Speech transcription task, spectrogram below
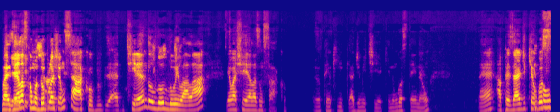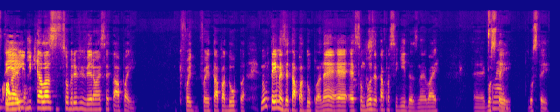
Mas elas, como dupla, achei um saco. É, tirando o Lulu e Lala, eu achei elas um saco. Eu tenho que admitir aqui, não gostei, não. Né? Apesar de que eu, eu gostei concordo. de que elas sobreviveram a essa etapa aí. Que foi, foi etapa dupla. Não tem mais etapa dupla, né? É, é são duas etapas seguidas, né? Vai. É, gostei, é. gostei.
